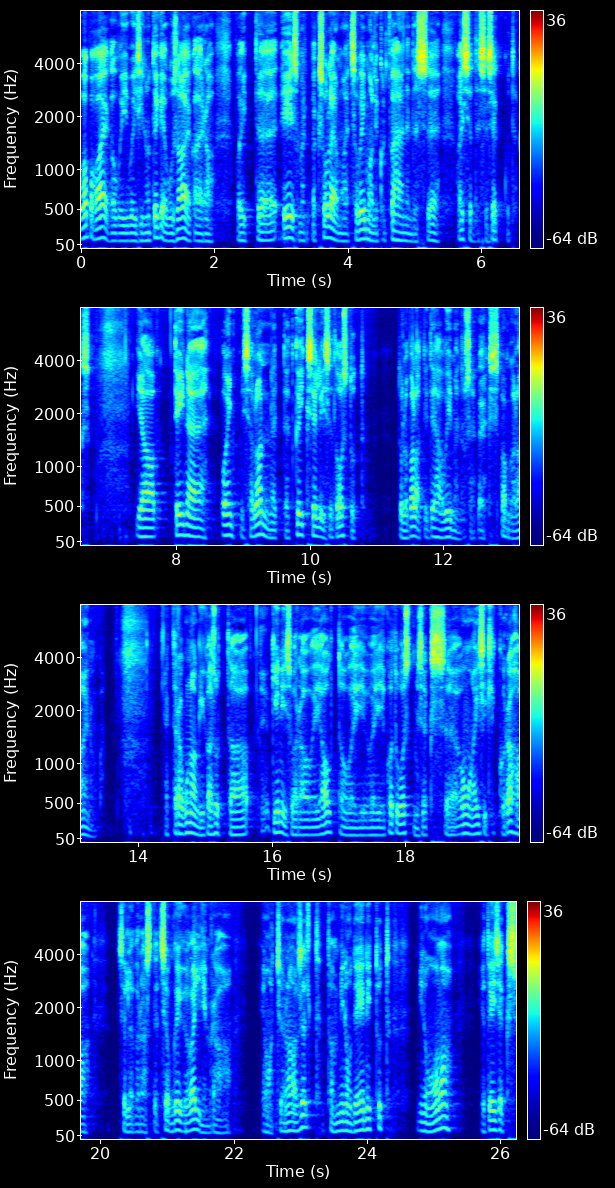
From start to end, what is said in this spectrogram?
vaba aega või, või sinu tegevusaega ära, vaid äh, eesmärk peaks olema, et sa võimalikult vähe nendesse asjadesse sekkud, eks. ja teine point, mis seal on, et, et kõik sellised ostud tuleb alati teha võimendusega ehk siis pangalaenuga. et ära kunagi kasuta kinnisvara või auto või, või kodu ostmiseks äh, oma isiklikku raha, sellepärast et see on kõige kallim raha emotsionaalselt, ta on minu teenitud, minu oma ja teiseks,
